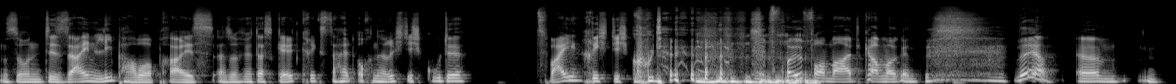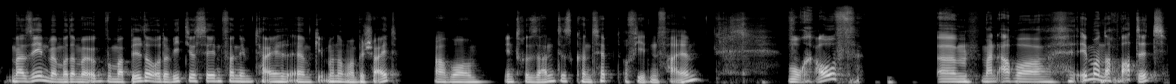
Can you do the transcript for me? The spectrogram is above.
so ein Design-Liebhaberpreis. Also für das Geld kriegst du halt auch eine richtig gute, zwei richtig gute Vollformatkamerin. Naja, ähm, mal sehen, wenn wir da mal irgendwo mal Bilder oder Videos sehen von dem Teil, ähm, gibt mir nochmal Bescheid. Aber interessantes Konzept auf jeden Fall. Worauf ähm, man aber immer noch wartet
